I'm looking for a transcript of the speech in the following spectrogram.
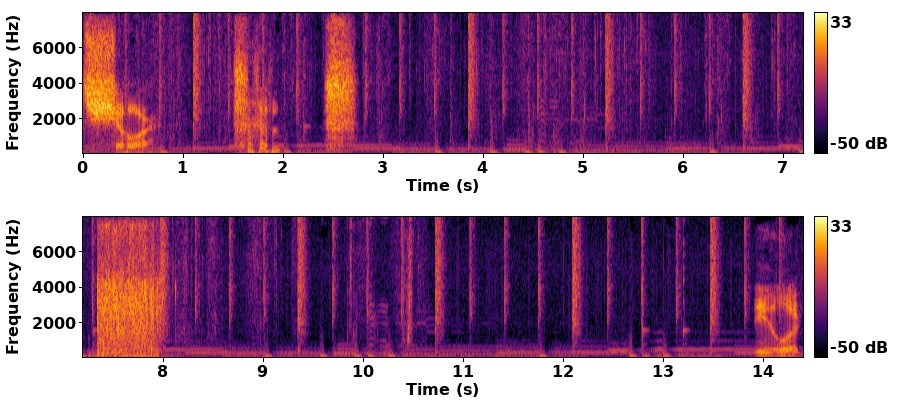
Sure. See, look,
